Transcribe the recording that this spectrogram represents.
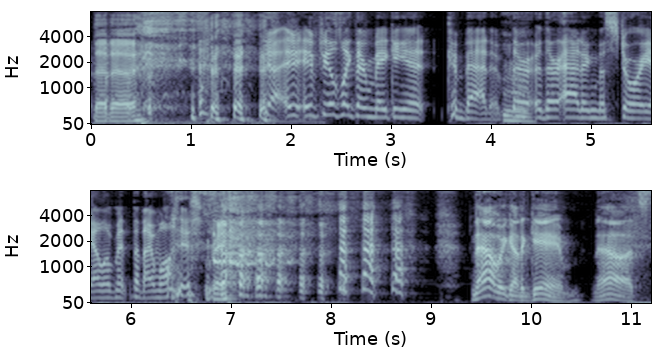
That uh, yeah, it, it feels like they're making it combative. They're they're adding the story element that I wanted. Now we got a game. Now it's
